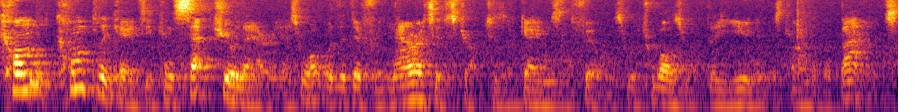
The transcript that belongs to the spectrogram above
com complicated conceptual areas. What were the different narrative structures of games and films, which was what the unit was kind of about.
